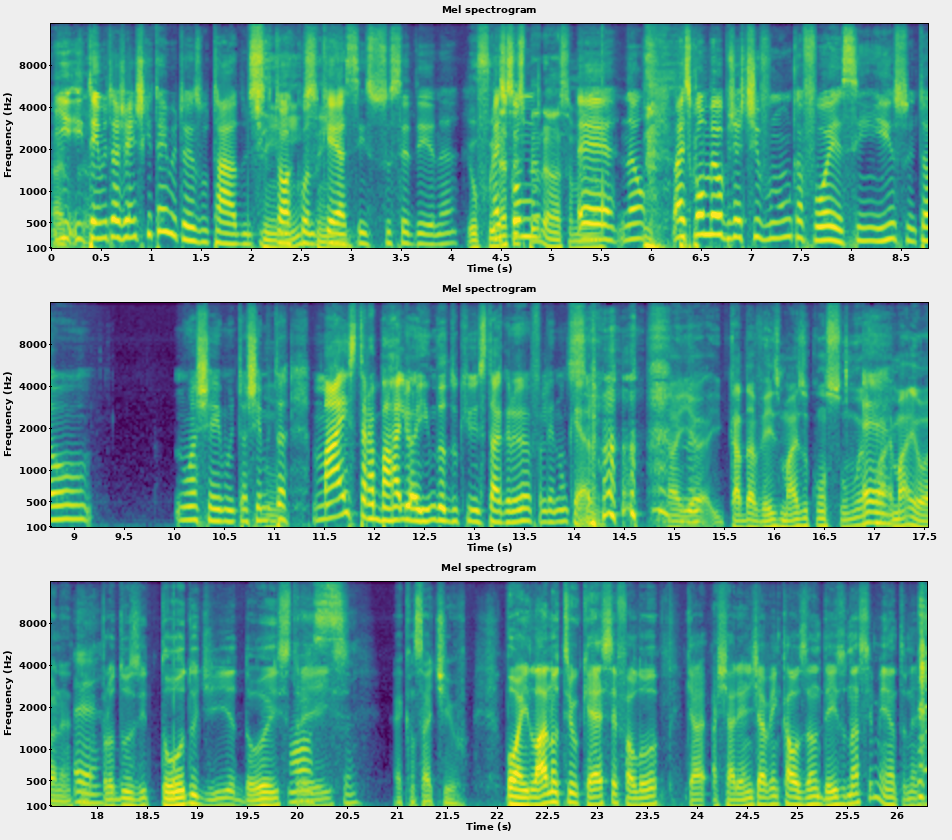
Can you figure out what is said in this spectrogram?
Ah, E, e tá. tem muita gente que tem muito resultado no Sim, TikTok quando sim. quer assim suceder, né? Eu fui Mas nessa como- esperança, mas É, não. Mas como meu objetivo nunca foi assim, isso, então não achei muito. Achei muita mais trabalho ainda do que o Instagram. Eu falei, não quero. não. Aí, é- e cada vez mais o consumo é, É. é maior, né? Tem É. que produzir todo dia, dois, três. Nossa. É cansativo. Bom, e lá no TrioCast você falou que a, a Chariane já vem causando desde o nascimento, né?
